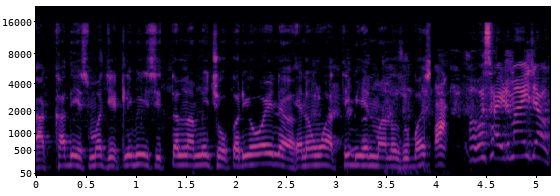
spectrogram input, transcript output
આખા દેશમાં જેટલી બી શીતલ નામની છોકરીઓ હોય ને એને હું હાથથી બેન માનું છું બસ. હવે સાઈડમાં આવી જાઓ.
